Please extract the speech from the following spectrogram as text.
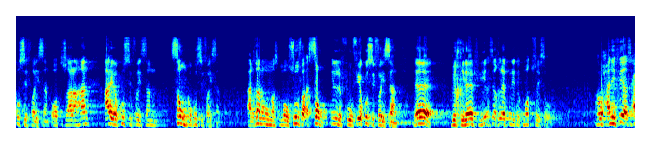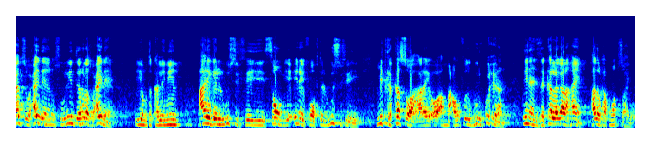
ku sifaysan oo tusaale ahaan ariga ku sifaysan sawnka ku sifaysan. Alanamu mawsuufa asawm in la foofiye ku sifaysan. Bikhilaafihi asaga khilaafkiinata kuma tusaysa abu xaniifiya asxaabtiisa waxay dhaheen usuuliyiinta raggaas waxay dhaheen iyo mutakalimiin ariga lagu sifeeyey sawm inay foofta lagu sifeeyey midka ka soo haray oo ah macruufada guri ku xiran inaan zake laga lahayn hadalkaa kuma tusahayo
